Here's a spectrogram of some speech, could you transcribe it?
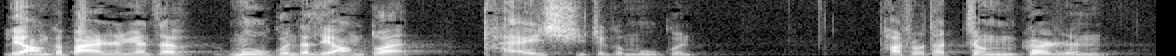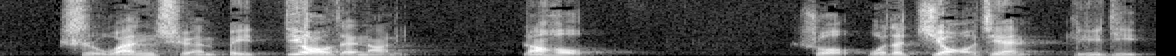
两个办案人员在木棍的两端抬起这个木棍。他说他整个人是完全被吊在那里，然后说我的脚尖离地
